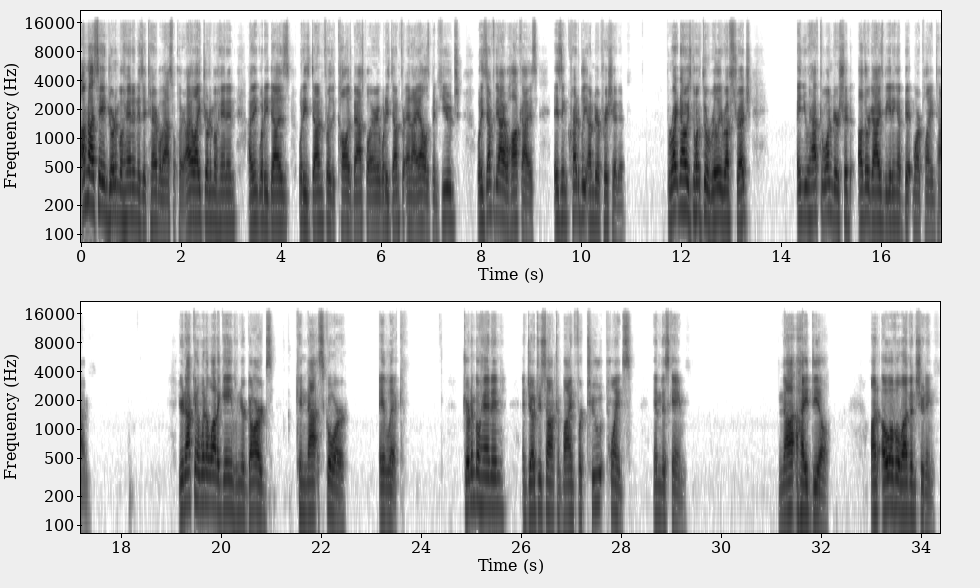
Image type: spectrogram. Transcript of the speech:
I'm not saying Jordan Bohannon is a terrible basketball player. I like Jordan Bohannon. I think what he does, what he's done for the college basketball area, what he's done for NIL has been huge. What he's done for the Iowa Hawkeyes is incredibly underappreciated. But right now, he's going through a really rough stretch. And you have to wonder should other guys be getting a bit more playing time? You're not going to win a lot of games when your guards cannot score a lick. Jordan Bohannon and Joe Toussaint combined for two points in this game. Not ideal. On 0 of 11 shooting.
